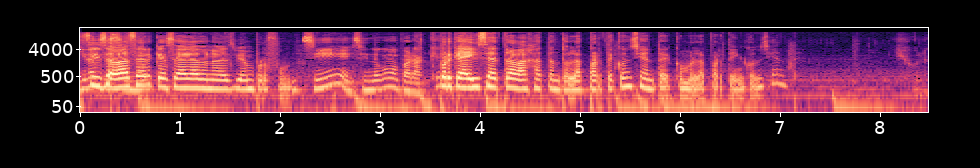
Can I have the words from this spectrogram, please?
sí, se va a hacer que se haga de una vez bien profundo. Sí, sino como para qué. Porque ahí se trabaja tanto la parte consciente como la parte inconsciente. Híjole.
